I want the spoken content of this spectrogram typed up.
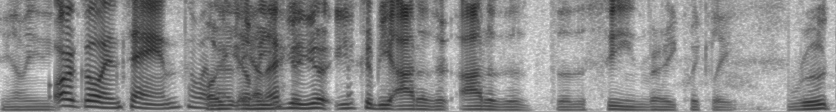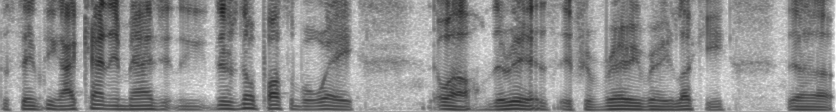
You know, what I mean, Or go insane. Or or you- I mean, other. you're, you're, you could be out of the out of the, the, the scene very quickly. Root, the same thing. I can't imagine. There's no possible way. Well, there is if you're very very lucky. The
